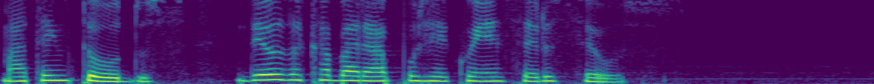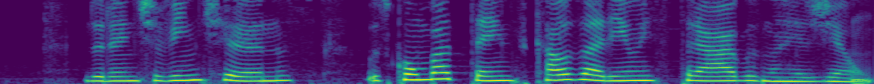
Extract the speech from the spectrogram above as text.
matem todos, Deus acabará por reconhecer os seus. Durante 20 anos, os combatentes causariam estragos na região.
